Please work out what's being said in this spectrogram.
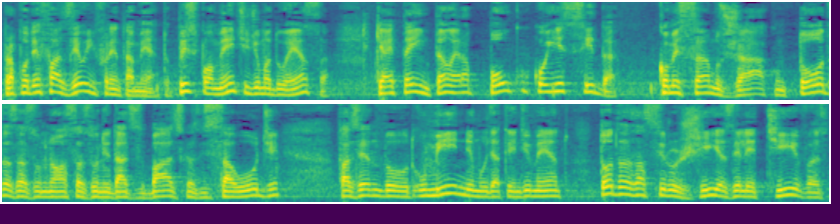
para poder fazer o enfrentamento, principalmente de uma doença que até então era pouco conhecida. Começamos já com todas as nossas unidades básicas de saúde, fazendo o mínimo de atendimento, todas as cirurgias eletivas,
